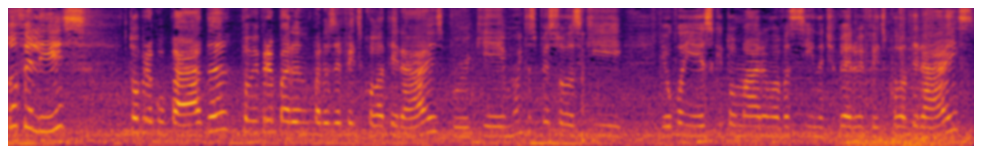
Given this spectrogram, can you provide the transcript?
Tô feliz, tô preocupada, tô me preparando para os efeitos colaterais, porque muitas pessoas que eu conheço que tomaram a vacina tiveram efeitos colaterais.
